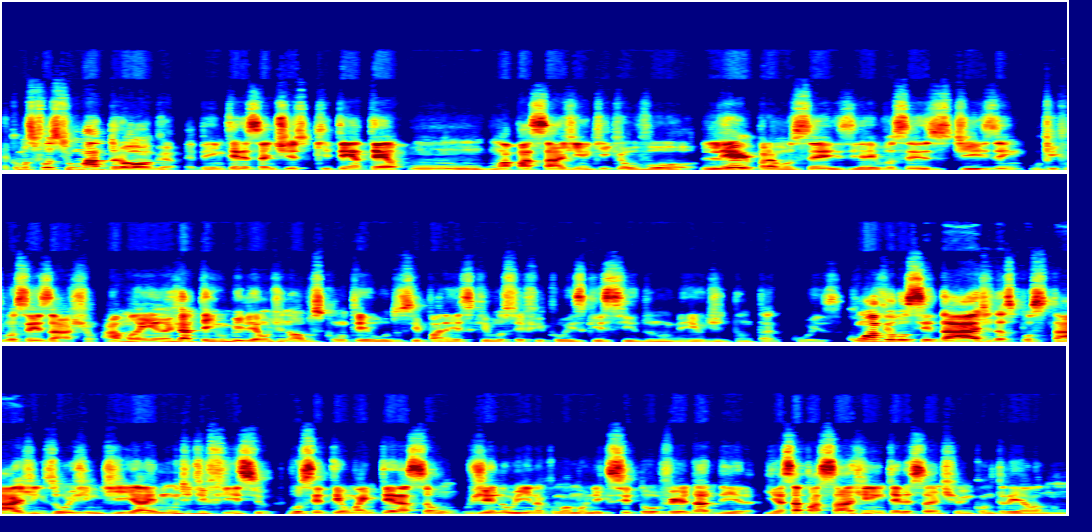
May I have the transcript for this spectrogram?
É como se fosse uma uma droga. É bem interessante isso, que tem até um, uma passagem aqui que eu vou ler para vocês e aí vocês dizem o que, que vocês acham. Amanhã já tem um milhão de novos conteúdos e parece que você ficou esquecido no meio de tanta coisa. Com a velocidade das postagens, hoje em dia é muito difícil você ter uma interação genuína, como a Monique citou, verdadeira. E essa passagem é interessante, eu encontrei ela num,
